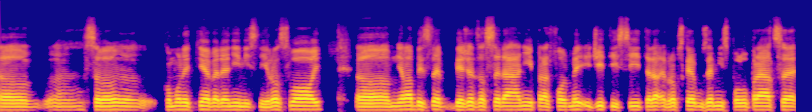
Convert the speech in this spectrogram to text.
eh, s komunitně vedení místní rozvoj. Eh, měla by zde běžet zasedání platformy IGTC, teda Evropské územní spolupráce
